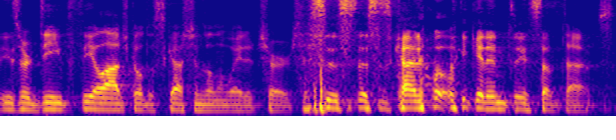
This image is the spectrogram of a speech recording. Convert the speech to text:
These are deep theological discussions on the way to church. This is, this is kind of what we get into sometimes.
